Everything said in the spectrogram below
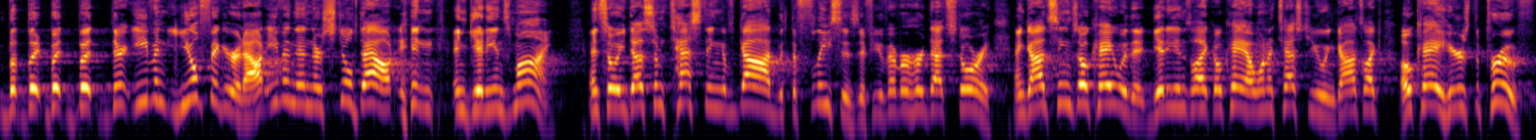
But but but but there even you'll figure it out. Even then there's still doubt in, in Gideon's mind. And so he does some testing of God with the fleeces, if you've ever heard that story. And God seems okay with it. Gideon's like, okay, I want to test you. And God's like, okay, here's the proof.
